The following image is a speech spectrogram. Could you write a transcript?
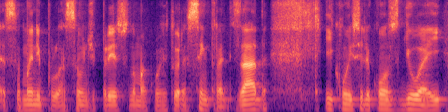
essa manipulação de preço numa corretora centralizada e com isso ele conseguiu aí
